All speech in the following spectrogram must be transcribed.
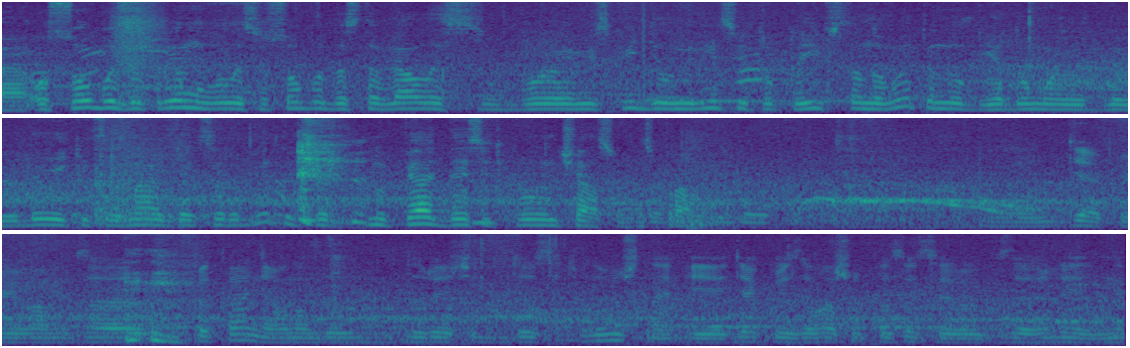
Е, Особи затримувались, особи доставлялись в міськвідділ міліції, тобто їх встановити, ну, я думаю, для людей, які це знають, як це робити, це ну, 5-10 хвилин часу насправді. Е, Дякую вам за питання. Воно до речі, досить влучне. І дякую за вашу позицію взагалі не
